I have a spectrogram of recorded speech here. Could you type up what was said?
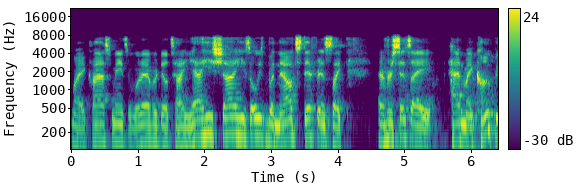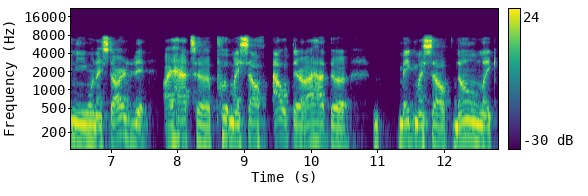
my classmates or whatever they'll tell you yeah he's shy he's always but now it's different. It's like ever since i had my company when i started it i had to put myself out there. I had to make myself known. Like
